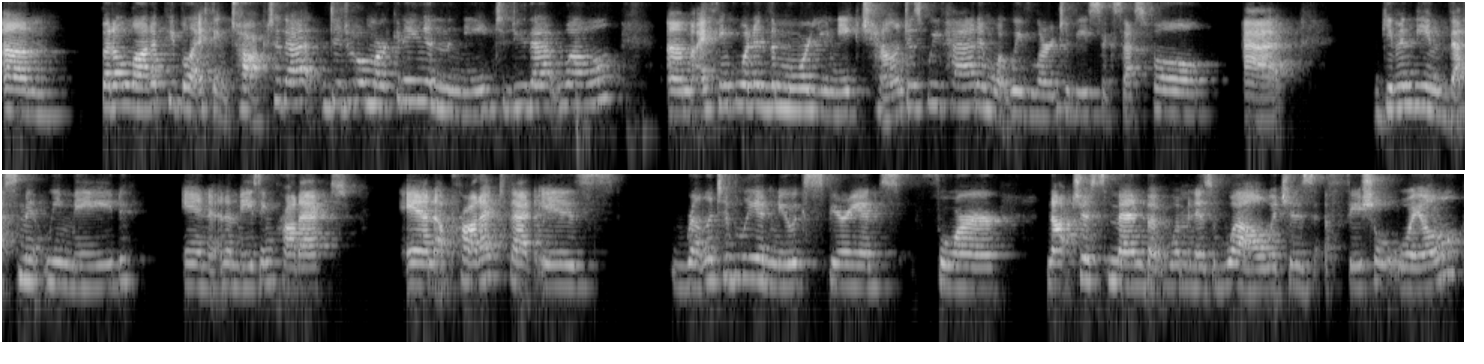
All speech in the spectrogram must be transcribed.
Um, but a lot of people, I think, talk to that digital marketing and the need to do that well. Um, I think one of the more unique challenges we've had and what we've learned to be successful at given the investment we made in an amazing product and a product that is relatively a new experience for not just men but women as well which is a facial oil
